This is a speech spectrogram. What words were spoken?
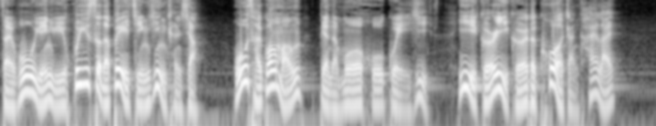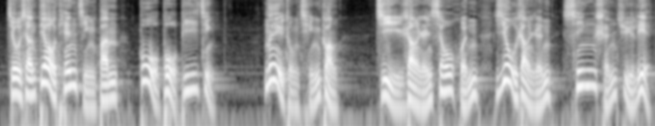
在乌云与灰色的背景映衬下，五彩光芒变得模糊诡异，一格一格地扩展开来，就像吊天井般步步逼近。那种情状。既让人销魂，又让人心神俱裂。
